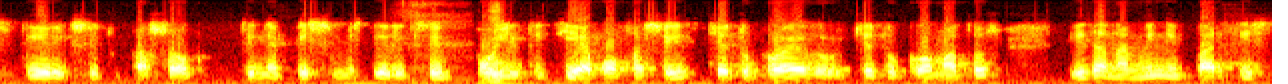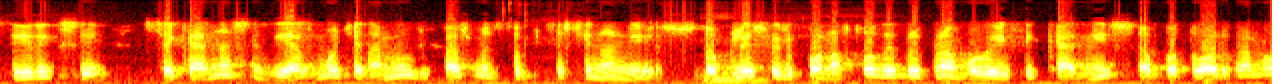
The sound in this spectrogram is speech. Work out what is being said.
στήριξη του ΠΑΣΟΚ, την επίσημη στήριξη, πολιτική απόφαση και του Προέδρου και του κόμματος, ήταν να μην υπάρχει στήριξη σε κανένα συνδυασμό και να μην διχάσουμε τις τοπικές κοινωνίες. Mm. Στο πλαίσιο λοιπόν αυτό δεν πρέπει να απολογηθεί κανείς από το όργανο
